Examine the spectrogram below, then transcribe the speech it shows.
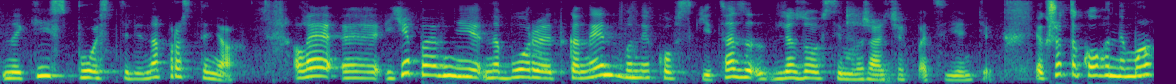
на якійсь постілі, на простинях. Але е, є певні набори тканин, вони ковські. Це для зовсім лежачих пацієнтів. Якщо такого нема,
